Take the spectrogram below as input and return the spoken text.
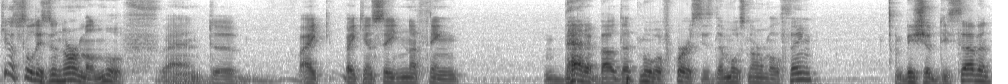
castle is a normal move, and uh, I, I can say nothing bad about that move. Of course, it's the most normal thing bishop d7,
